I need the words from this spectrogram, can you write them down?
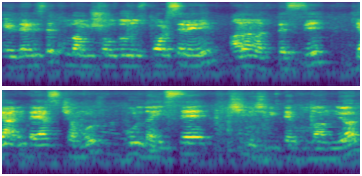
evlerinizde kullanmış olduğunuz porselenin ana maddesi yani beyaz çamur. Burada ise çinicilikte kullanılıyor.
